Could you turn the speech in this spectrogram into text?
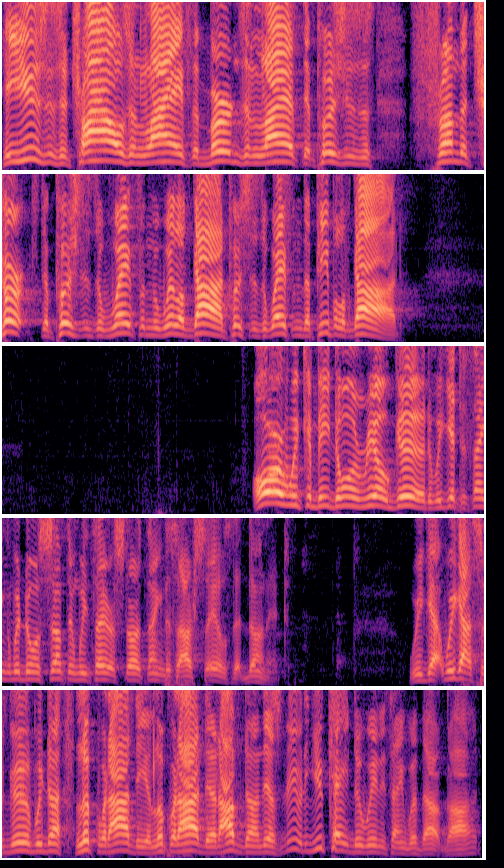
He uses the trials in life, the burdens in life that pushes us from the church, that pushes us away from the will of God, pushes us away from the people of God. Or we could be doing real good and we get to thinking we're doing something, we start thinking it's ourselves that done it. We got, we got so good, we done, look what I did, look what I did, I've done this. You can't do anything without God.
